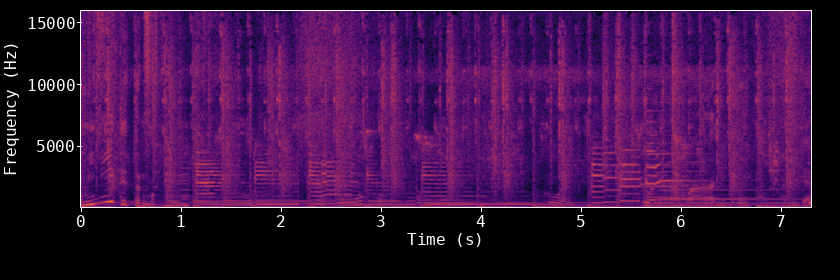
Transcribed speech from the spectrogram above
ม่มินี่ติดต้นบักฮงโอ้โหกล้วย กล้วยน้ำว้าอันนี้กล้วยของพันใหญ่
